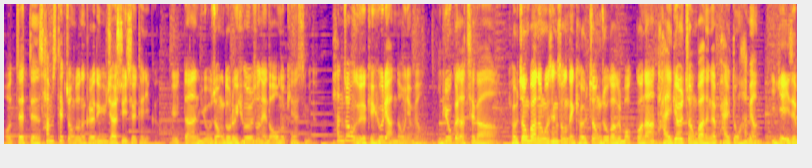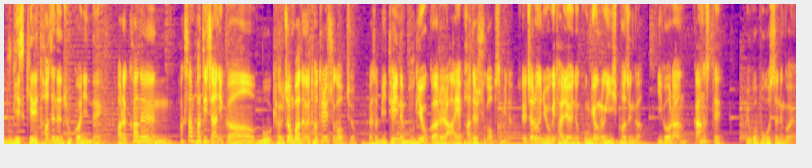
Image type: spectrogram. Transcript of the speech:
어쨌든 3스택 정도는 그래도 유지할 수 있을 테니까. 일단 요 정도를 효율선에 넣어놓긴 했습니다. 판정은 왜 이렇게 효율이 안 나오냐면 무기 효과 자체가 결정 반응으로 생성된 결정 조각을 먹거나 달결정 반응을 발동하면 이게 이제 무기 스킬이 터지는 조건인데 아르카는 확산 파티자니까 뭐 결정 반응을 터뜨릴 수가 없죠. 그래서 밑에 있는 무기 효과를 아예 받을 수가 없습니다. 실제로는 여기 달려있는 공격력 20% 증가? 이거랑 깡스탯 요거 보고 쓰는 거예요.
